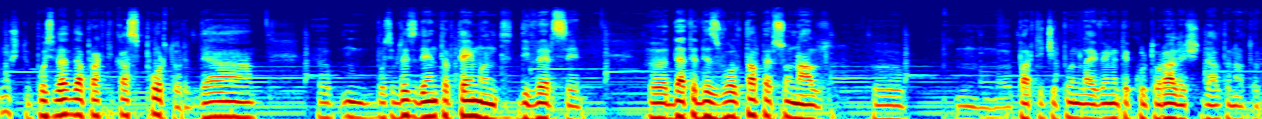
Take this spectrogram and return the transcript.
nu știu, posibilitatea de a practica sporturi, de a uh, posibilități de entertainment diverse, uh, de a te dezvolta personal, uh, participând la evenimente culturale și de altă natură.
